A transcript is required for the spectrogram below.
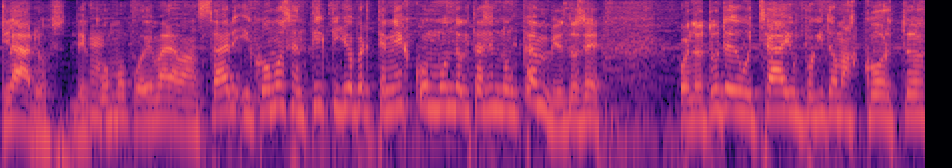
claros de Claro. cómo podemos avanzar y cómo sentir que yo pertenezco a un mundo que está haciendo un cambio? Entonces, cuando tú te duchás y un poquito más corto,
